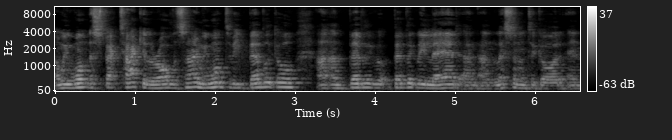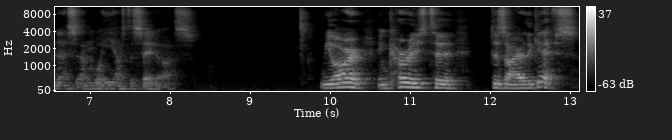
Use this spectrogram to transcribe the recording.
and we want the spectacular all the time. We want to be biblical uh, and, and biblical, biblically led and, and listening to God in this and what He has to say to us. We are encouraged to desire the gifts.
